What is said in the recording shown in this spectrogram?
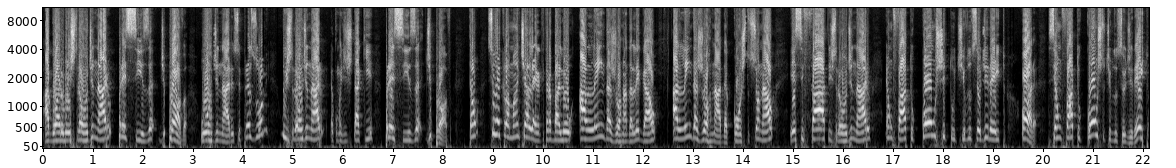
Agora, o extraordinário precisa de prova. O ordinário se presume, o extraordinário, é como a gente está aqui, precisa de prova. Então, se o reclamante alega que trabalhou além da jornada legal, além da jornada constitucional, esse fato extraordinário é um fato constitutivo do seu direito. Ora, se é um fato constitutivo do seu direito,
